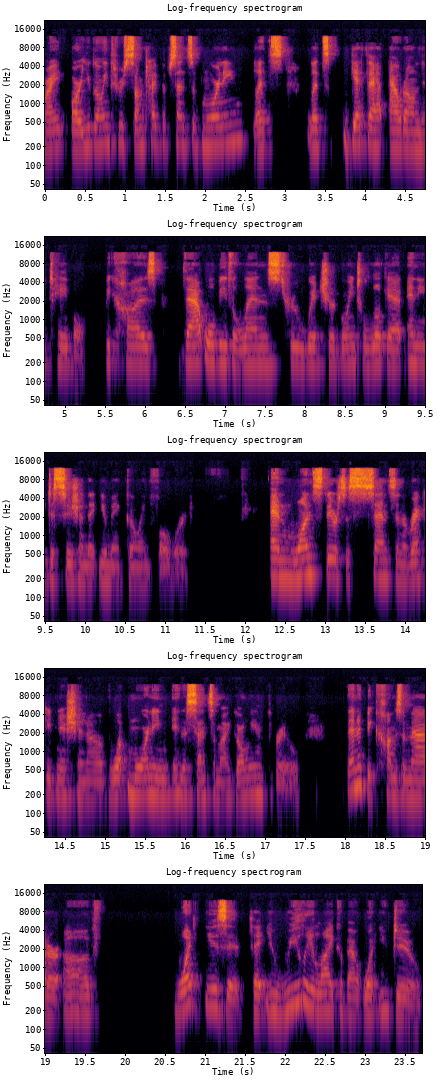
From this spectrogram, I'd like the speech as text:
right? Are you going through some type of sense of mourning? Let's let's get that out on the table because that will be the lens through which you're going to look at any decision that you make going forward. And once there's a sense and a recognition of what mourning in a sense am i going through then it becomes a matter of what is it that you really like about what you do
